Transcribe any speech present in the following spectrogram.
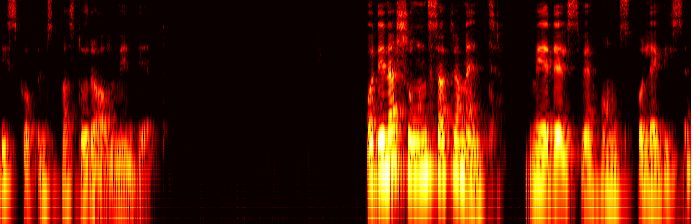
biskopens pastorale myndighet. Ordinasjonens sakrament meddeles ved håndspåleggelse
